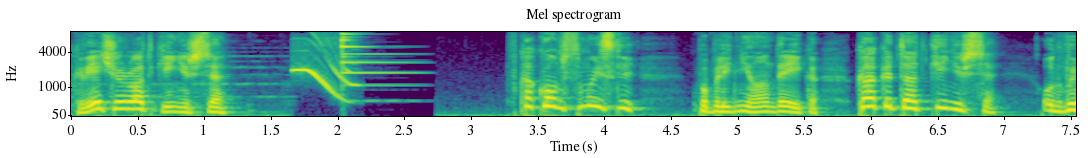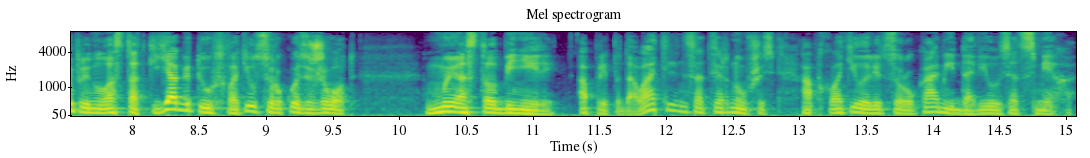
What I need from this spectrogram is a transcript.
«К вечеру откинешься». «В каком смысле?» — побледнел Андрейка. «Как это откинешься?» Он выплюнул остатки ягод и ухватился рукой за живот. Мы остолбенели, а преподавательница, отвернувшись, обхватила лицо руками и давилась от смеха.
